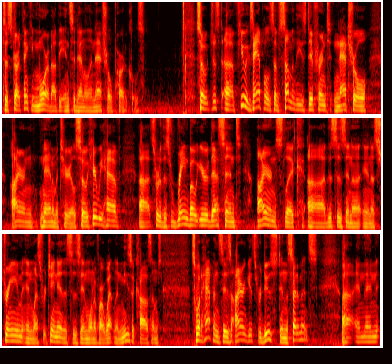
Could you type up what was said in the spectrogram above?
to start thinking more about the incidental and natural particles. So just a few examples of some of these different natural iron nanomaterials. So here we have uh, sort of this rainbow iridescent iron slick. Uh, this is in a, in a stream in West Virginia. This is in one of our wetland mesocosms. So what happens is iron gets reduced in the sediments, uh, and then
